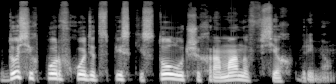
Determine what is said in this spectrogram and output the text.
до сих пор входят в списки 100 лучших романов всех времен.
